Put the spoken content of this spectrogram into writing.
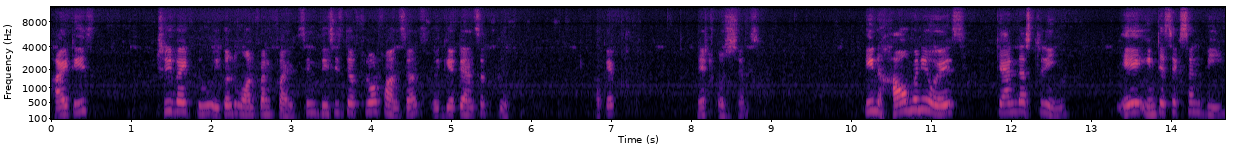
height is 3 by 2 equal to 1.5. Since this is the floor functions, we get the answer 2. Okay. Next questions. In how many ways can the string a intersection b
